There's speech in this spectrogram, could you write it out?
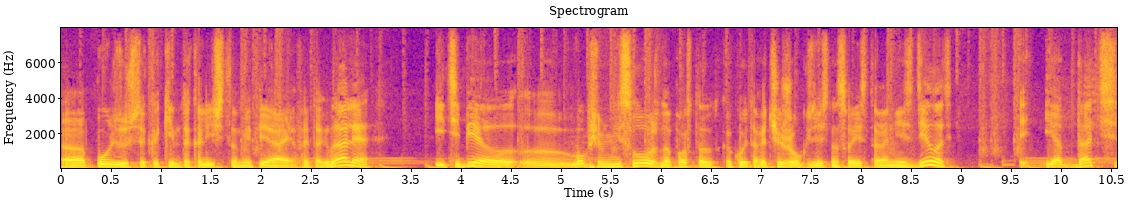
э, пользуешься каким-то количеством API и так далее, и тебе, э, в общем, несложно просто какой-то рычажок здесь на своей стороне сделать и отдать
